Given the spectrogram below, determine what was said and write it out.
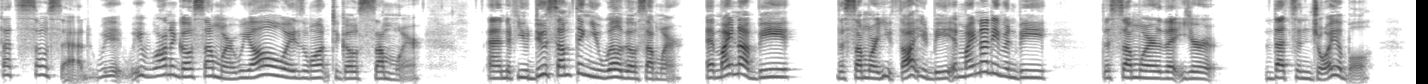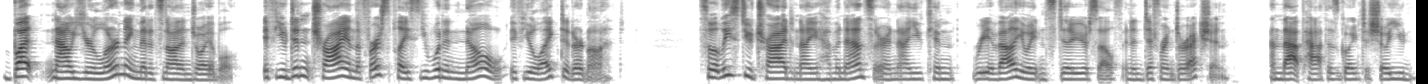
That's so sad. We we want to go somewhere. We always want to go somewhere. And if you do something, you will go somewhere. It might not be the somewhere you thought you'd be. It might not even be the somewhere that you're that's enjoyable. But now you're learning that it's not enjoyable. if you didn't try in the first place, you wouldn't know if you liked it or not. So at least you tried and now you have an answer and now you can reevaluate and steer yourself in a different direction. And that path is going to show you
